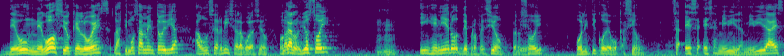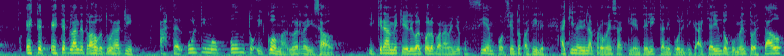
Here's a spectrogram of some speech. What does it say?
de un negocio que lo es lastimosamente hoy día a un servicio a la población. Juan Carlos, yo soy ingeniero de profesión, pero soy político de vocación. O sea, esa, es mi vida. Mi vida es, este, este plan de trabajo que tú ves aquí, hasta el último punto y coma lo he revisado. Y créanme que yo le digo al pueblo panameño que es 100% factible. Aquí no hay una promesa clientelista ni política. Aquí hay un documento de Estado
